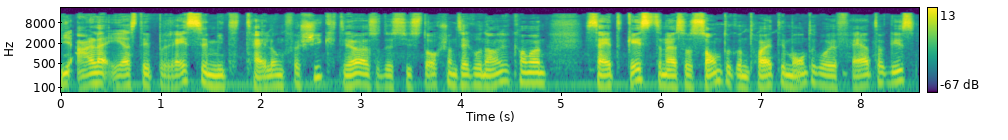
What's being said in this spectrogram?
die allererste Pressemitteilung verschickt. Ja, also das ist doch schon sehr gut angekommen. Seit gestern, also Sonntag und heute Montag, wo ja Feiertag ist,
